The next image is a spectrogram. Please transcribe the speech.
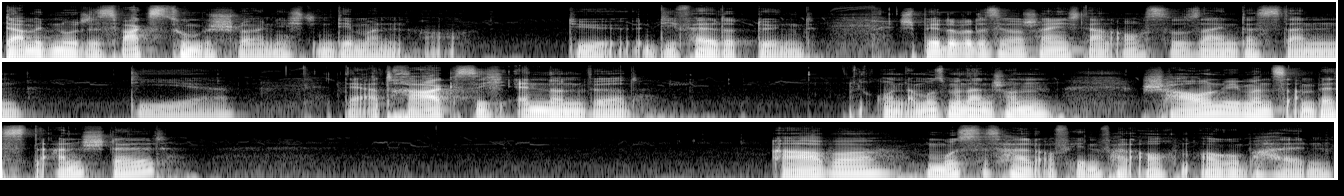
damit nur das Wachstum beschleunigt, indem man äh, die, die Felder düngt. Später wird es ja wahrscheinlich dann auch so sein, dass dann die, der Ertrag sich ändern wird. Und da muss man dann schon schauen, wie man es am besten anstellt. Aber muss es halt auf jeden Fall auch im Auge behalten.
